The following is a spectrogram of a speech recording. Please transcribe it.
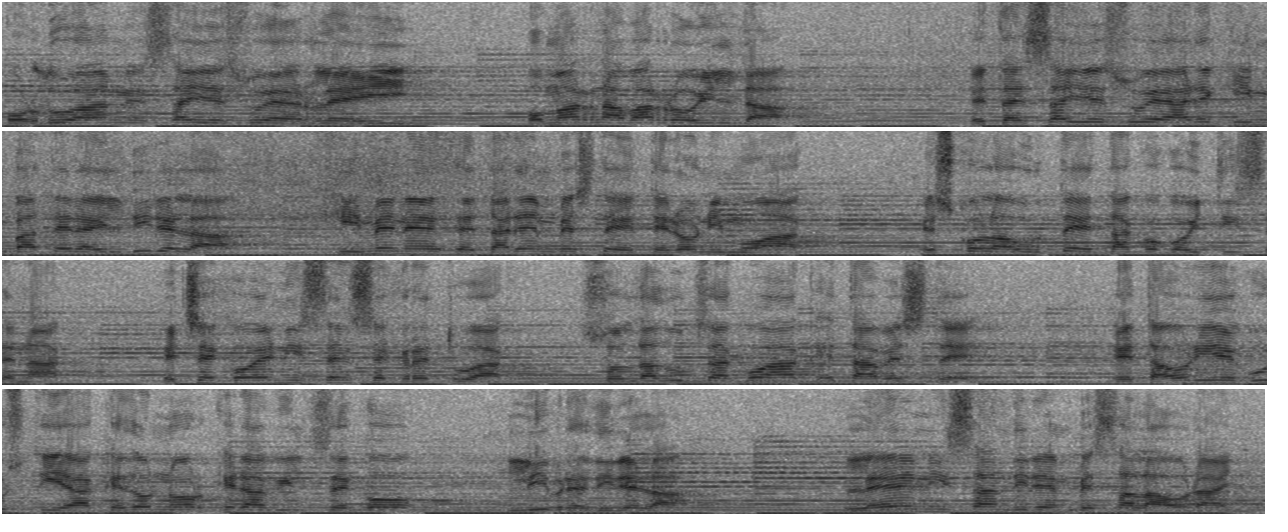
Orduan ezaiezue erlei, Omar Navarro hilda, eta ezaiezue arekin batera hildirela, Jimenez etaren beste heteronimoak, eskola urteetako goitizenak, etxekoen izen sekretuak, soldadutzakoak eta beste, eta horie guztiak edo nork erabiltzeko libre direla, lehen izan diren bezala orain.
